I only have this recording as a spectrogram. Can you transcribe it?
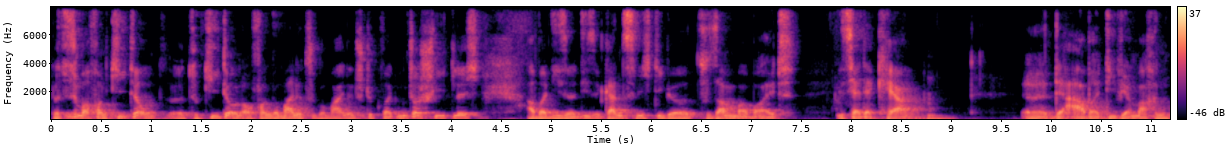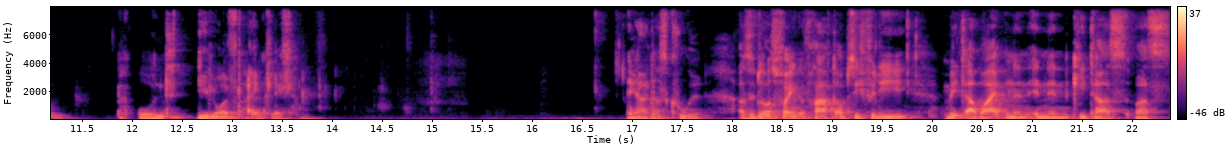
Das ist immer von Kita und, äh, zu Kita und auch von Gemeinde zu Gemeinde ein Stück weit unterschiedlich, aber diese, diese ganz wichtige Zusammenarbeit ist ja der Kern äh, der Arbeit, die wir machen und die läuft eigentlich. Ja, das ist cool. Also du hast vorhin gefragt, ob sich für die Mitarbeitenden in den Kitas was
